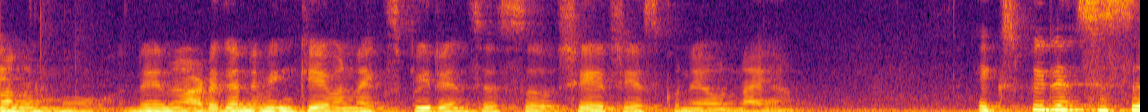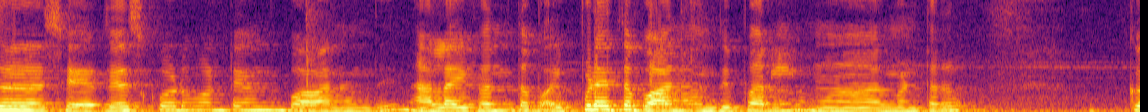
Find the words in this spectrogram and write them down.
మనము నేను అడగనివి ఇంకేమైనా ఎక్స్పీరియన్సెస్ షేర్ చేసుకునే ఉన్నాయా? ఎక్స్పీరియన్సెస్ షేర్ చేసుకోవడం అంటే బాగానే ఉంది. నా లైఫ్ అంతా ఇప్పుడైతే బాగానే ఉంది. పర్ ఏమంటారు? ఒక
